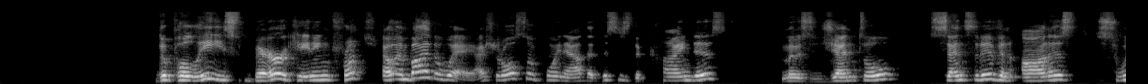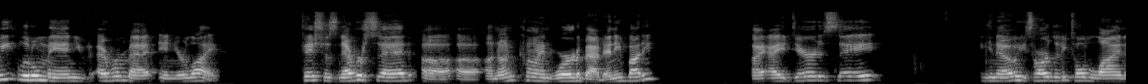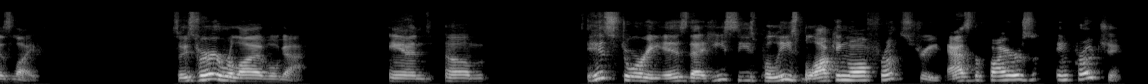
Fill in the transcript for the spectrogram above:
the police barricading front. Oh, and by the way, I should also point out that this is the kindest, most gentle, sensitive, and honest, sweet little man you've ever met in your life. Fish has never said uh, uh, an unkind word about anybody. I, I dare to say, you know, he's hardly told a lie in his life. So he's a very reliable guy. And um, his story is that he sees police blocking off Front Street as the fire's encroaching.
